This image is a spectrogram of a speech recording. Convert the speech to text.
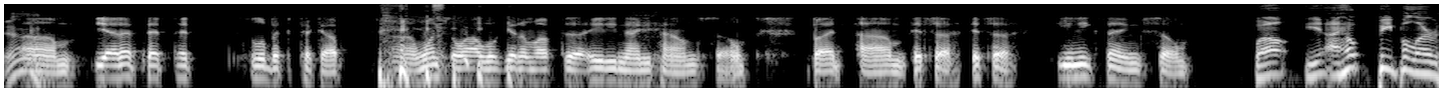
Yeah. um, yeah, that, that, that, it's a little bit to pick up. Uh, once in a while, we'll get them up to 80, 90 pounds. So, but um, it's a it's a unique thing. So, Well, yeah, I hope people are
